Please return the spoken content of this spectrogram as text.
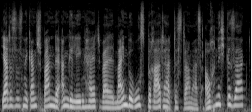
Ja, das ist eine ganz spannende Angelegenheit, weil mein Berufsberater hat das damals auch nicht gesagt.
